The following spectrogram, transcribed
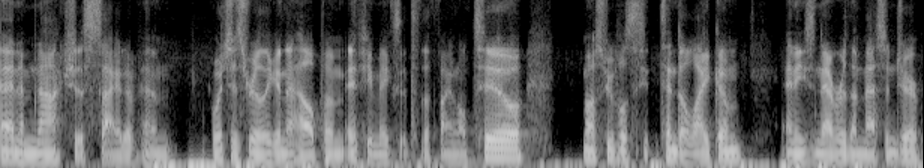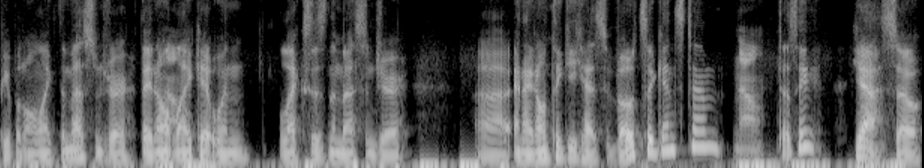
an obnoxious side of him, which is really going to help him if he makes it to the final two. Most people tend to like him, and he's never the messenger. People don't like the messenger. They don't No. like it when Lex is the messenger. Uh, and I don't think he has votes against him. No. Does he? Yeah. So,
